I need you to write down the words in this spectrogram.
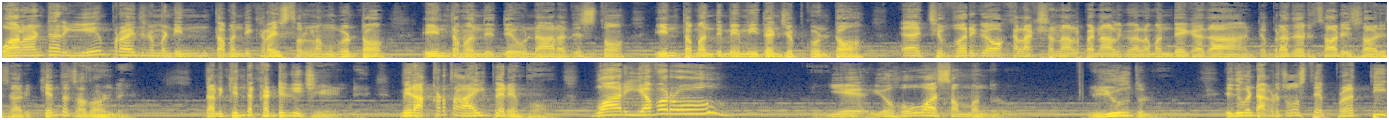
వాళ్ళు అంటారు ఏం ప్రయోజనం అండి? ఇంతమంది క్రైస్తవులు నమ్ముకుంటాం ఇంతమంది దేవుణ్ణి ఆరాధిస్తాం ఇంతమంది మేము ఇదని చెప్పుకుంటాం. ఏ, చివరికి ఒక లక్ష నలభై నాలుగు వేల మందే కదా? అంటే బ్రదర్ సారీ సారీ సారీ కింద చదవండి. దాని కింద కంటిన్యూ చేయండి. మీరు అక్కడతో ఆగిపోయారేమో. వారు ఎవరు? ఏ యహోవా సంబంధులు? యూదులు. ఎందుకంటే అక్కడ చూస్తే ప్రతి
